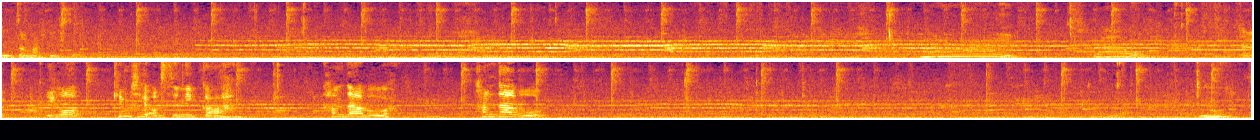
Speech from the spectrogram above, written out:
진짜 맛있어. 음, 와우. 어, 이거 김치 없으니까 감자로, 감자로. 음.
